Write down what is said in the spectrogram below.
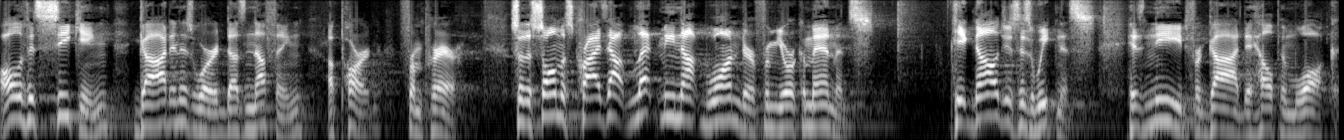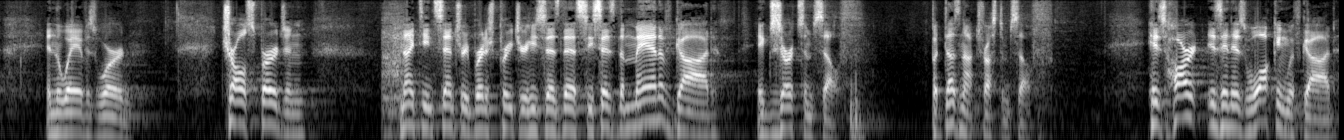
All of his seeking God and his word does nothing apart from prayer. So the psalmist cries out, Let me not wander from your commandments. He acknowledges his weakness, his need for God to help him walk in the way of his word. Charles Spurgeon, 19th century British preacher, he says this He says, The man of God exerts himself, but does not trust himself. His heart is in his walking with God,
